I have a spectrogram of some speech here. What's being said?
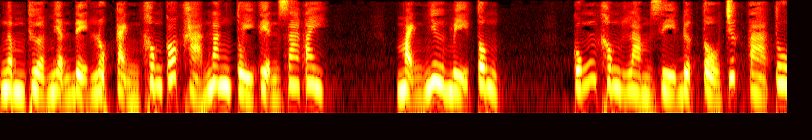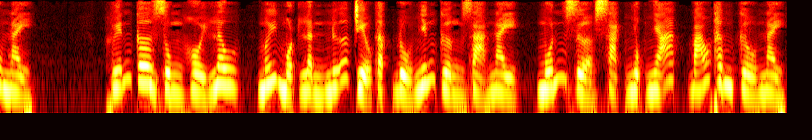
Ngầm thừa nhận để lục cảnh không có khả năng tùy tiện ra tay. Mạnh như Mỹ Tông. Cũng không làm gì được tổ chức tà tu này. Huyến cơ dùng hồi lâu mới một lần nữa triệu tập đủ những cường giả này. Muốn rửa sạch nhục nhã, báo thâm cừu này.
